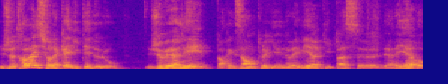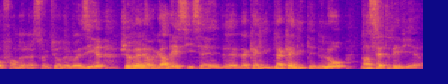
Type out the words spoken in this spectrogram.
je travaille sur la qualité de l'eau, je vais aller, par exemple, il y a une rivière qui passe derrière au fond de la structure de loisirs, je vais aller regarder si c'est la, qualité de l'eau dans cette rivière.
